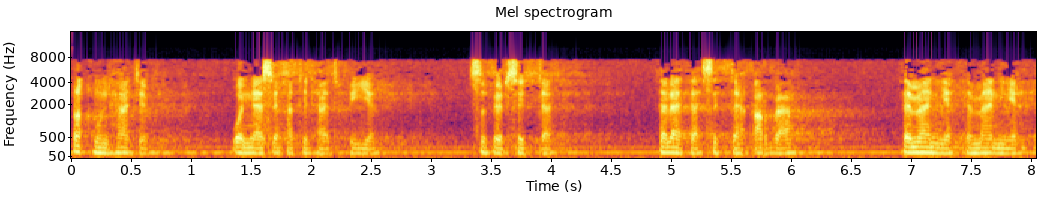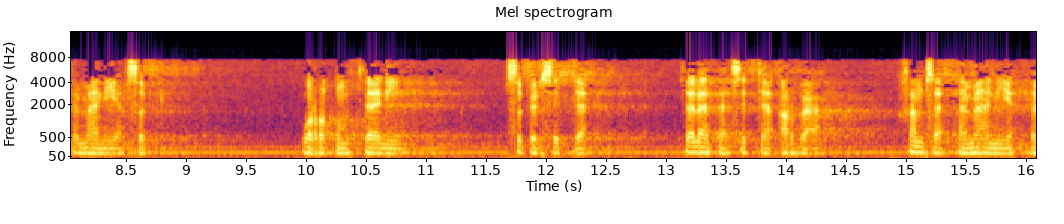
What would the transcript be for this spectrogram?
رقم الهاتف والناسخة الهاتفية صفر ستة ثلاثة ستة أربعة ثمانية ثمانية ثمانية صفر. والرقم الثاني صفر ستة ثلاثة ستة أربعة خمسة ثمانية ثمانية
